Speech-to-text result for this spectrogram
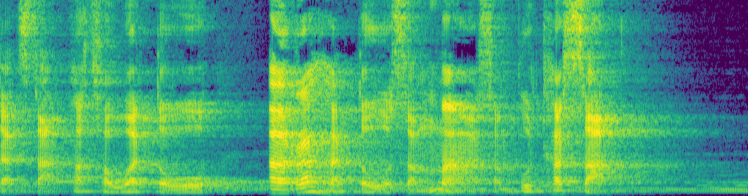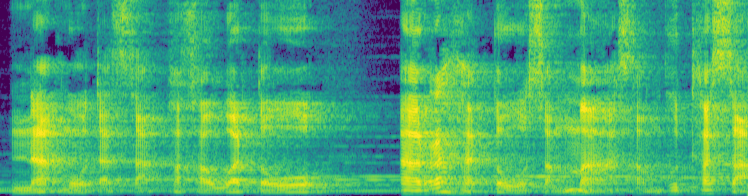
ตัสสะภะคะวะโตอะระหะโตสัมมาสัมพุทธัสสะนะโมตัสสะภะคะวะโตอะระหะโตสัมมาสัมพุทธัสสะ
